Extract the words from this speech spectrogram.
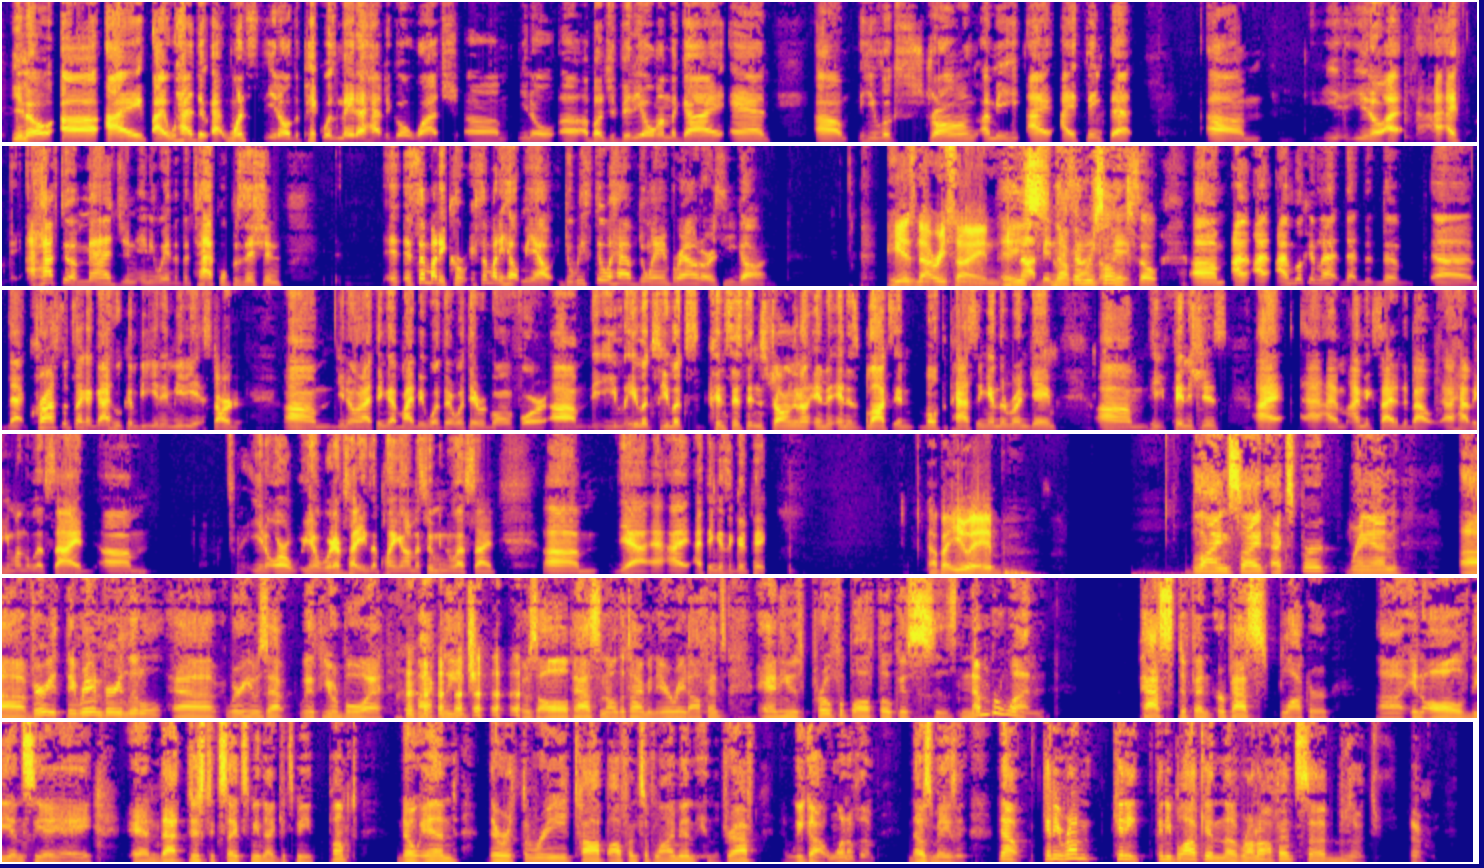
You know, uh, I I had to once you know the pick was made. I had to go watch um, you know uh, a bunch of video on the guy, and um, he looks strong. I mean, I I think that um, you, you know I I I have to imagine anyway that the tackle position. And somebody somebody help me out. Do we still have Duane Brown, or is he gone? He has not resigned. He's not been not resigned. Been resigned. Okay, so um, I, I I'm looking at that the, the uh, that Cross looks like a guy who can be an immediate starter. Um, you know, and I think that might be what they what they were going for. Um, he he looks he looks consistent and strong in, in, in his blocks in both the passing and the run game. Um, he finishes. I, I am I'm, I'm excited about uh, having him on the left side. Um, you know, or you know, whatever side he ends up playing on. I'm assuming the left side. Um, yeah, I I think it's a good pick. How about you, Abe? Blindside expert ran uh, very. They ran very little uh, where he was at with your boy Mike Leach. it was all passing all the time in air raid offense, and he was Pro Football Focus's number one pass defend or pass blocker uh, in all of the NCAA, and that just excites me. That gets me pumped. No end. There were three top offensive linemen in the draft, and we got one of them. That was amazing. Now, can he run? Can he can he block in the run offense? Uh,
